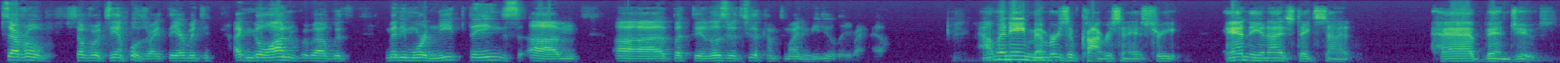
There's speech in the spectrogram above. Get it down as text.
several several examples right there. But I can go on uh, with many more neat things, um, uh, but the, those are the two that come to mind immediately right now. How many members of Congress in history and the United States Senate have been Jews?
